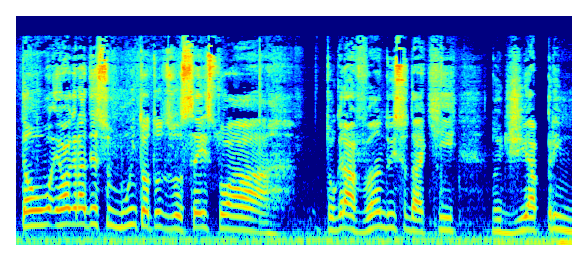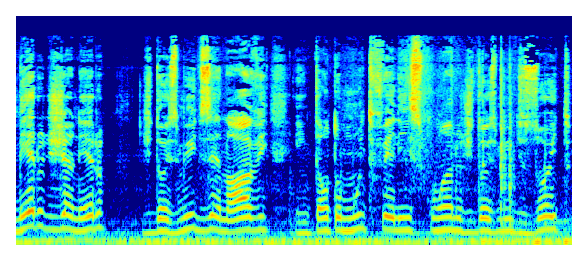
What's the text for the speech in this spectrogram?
Então eu agradeço muito a todos vocês. Estou a... tô gravando isso daqui no dia 1 de janeiro de 2019. Então estou muito feliz com o ano de 2018.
